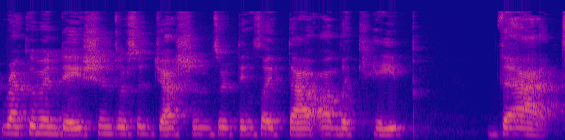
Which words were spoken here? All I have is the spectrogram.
recommendations or suggestions or things like that on the Cape that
